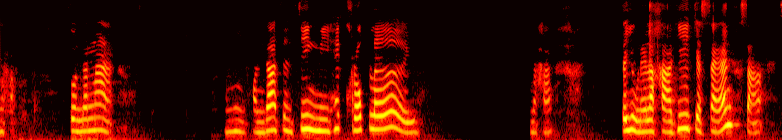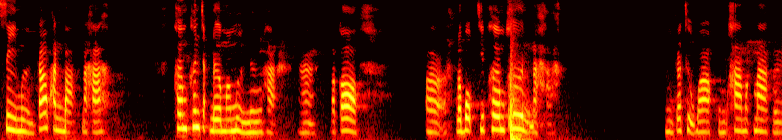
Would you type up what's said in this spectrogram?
นะคะ ส่วนด้านหน้าอืม Honda Sensing มีให้ครบเลยนะคะ จะอยู่ในราคาที่เจ็ดแสนสี่หมื่นเก้าพันบาทนะคะ เพิ่มขึ้นจากเดิมมาหมื่นหนึ่งค่ะอ่าแล้วก็ระบบที่เพิ่มขึ้นนะคะ นี่ก็ถือว่าคุ้มค่ามาก ๆ เลย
